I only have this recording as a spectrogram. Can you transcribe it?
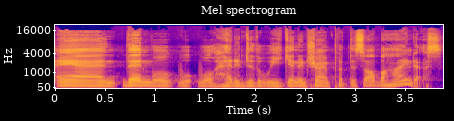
and then we'll we'll, we'll head into the weekend and try and put this all behind us.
